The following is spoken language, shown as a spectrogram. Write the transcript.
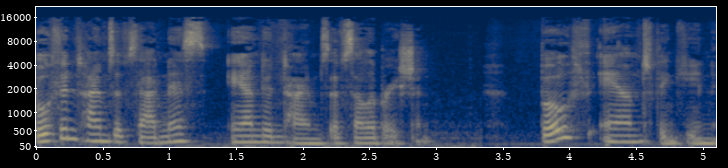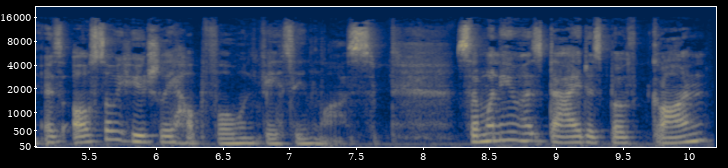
both in times of sadness and in times of celebration. Both and thinking is also hugely helpful when facing loss. Someone who has died is both gone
